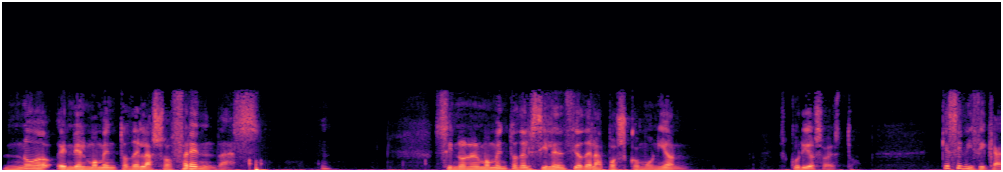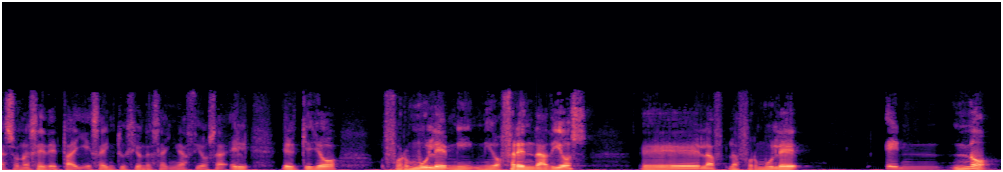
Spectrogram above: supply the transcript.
no en el momento de las ofrendas, sino en el momento del silencio de la poscomunión. Es curioso esto. ¿Qué significa eso, no? ese detalle, esa intuición de San Ignacio? O sea, el, el que yo formule mi, ofrenda a Dios, eh, la, formule en no,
